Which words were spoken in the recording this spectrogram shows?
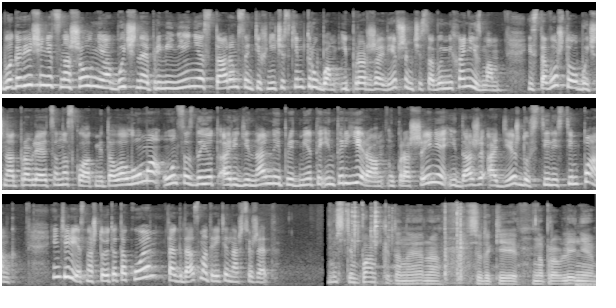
Благовещенец нашел необычное применение старым сантехническим трубам и проржавевшим часовым механизмам. Из того, что обычно отправляется на склад металлолома, он создает оригинальные предметы интерьера, украшения и даже одежду в стиле стимпанк. Интересно, что это такое? Тогда смотрите наш сюжет. Ну, стимпанк это, наверное, все-таки направление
